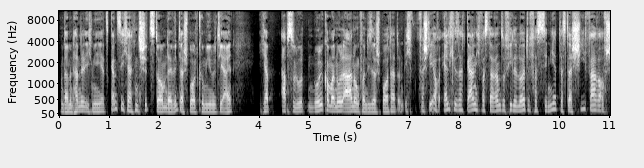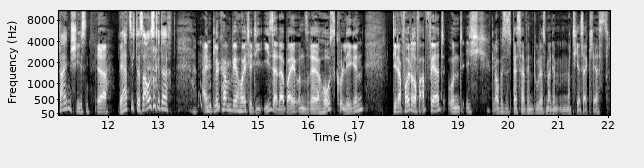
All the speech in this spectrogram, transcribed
und damit handle ich mir jetzt ganz sicher einen Shitstorm der Wintersport-Community ein. Ich habe absolut 0,0 Ahnung von dieser Sportart und ich verstehe auch ehrlich gesagt gar nicht, was daran so viele Leute fasziniert, dass da Skifahrer auf Scheiben schießen. Ja. Wer hat sich das ausgedacht? Ein Glück haben wir heute die Isa dabei, unsere Host-Kollegin, die da voll drauf abfährt und ich glaube, es ist besser, wenn du das mal dem Matthias erklärst.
